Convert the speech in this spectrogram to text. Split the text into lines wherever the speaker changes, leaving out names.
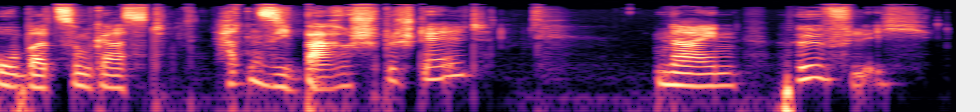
Ober zum Gast. Hatten Sie Barsch bestellt? Nein, höflich.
